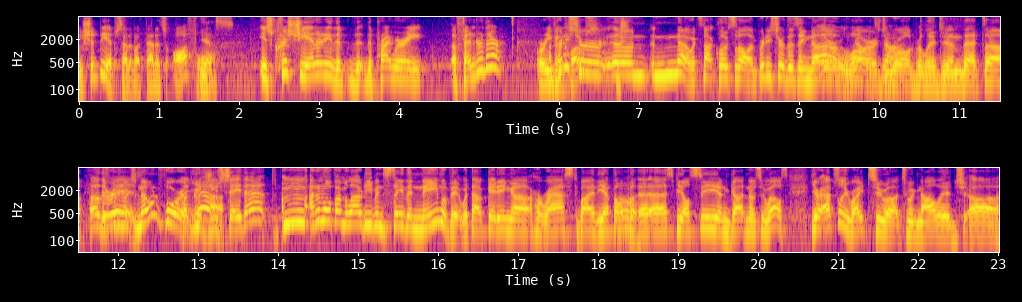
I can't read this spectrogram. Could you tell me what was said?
we should be upset about that. It's awful. Yes. Is Christianity the, the, the primary offender there? Or I'm pretty close? sure. Uh, no, it's not close at all. I'm pretty sure there's another Oh, large not. world religion that uh, Oh, is there pretty is. much known for it. But yeah. could you say that? Mm, I don't know if I'm allowed to even say the name of it without getting uh, harassed by the FL, Oh. uh, SPLC and God knows who else. You're absolutely right to uh, to acknowledge uh,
